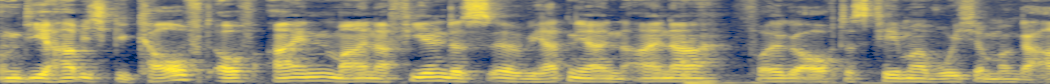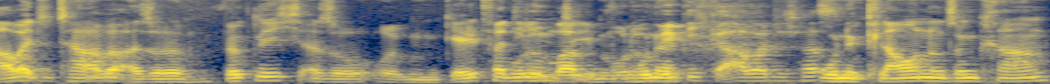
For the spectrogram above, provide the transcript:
Und die habe ich gekauft auf einen meiner vielen. Das, äh, wir hatten ja in einer Folge auch das Thema, wo ich ja mal gearbeitet habe. Also wirklich, also um Geld wo du, eben wo du ohne- wirklich gearbeitet hast. ohne Clown und so ein Kram.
